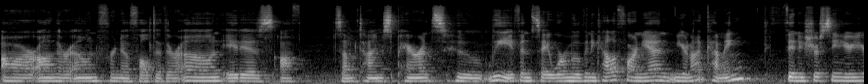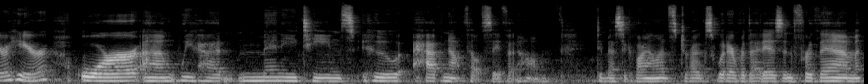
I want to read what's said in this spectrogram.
are on their own for no fault of their own. It is often sometimes parents who leave and say, We're moving to California and you're not coming. Finish your senior year here. Or um, we've had many teens who have not felt safe at home domestic violence, drugs, whatever that is. And for them,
